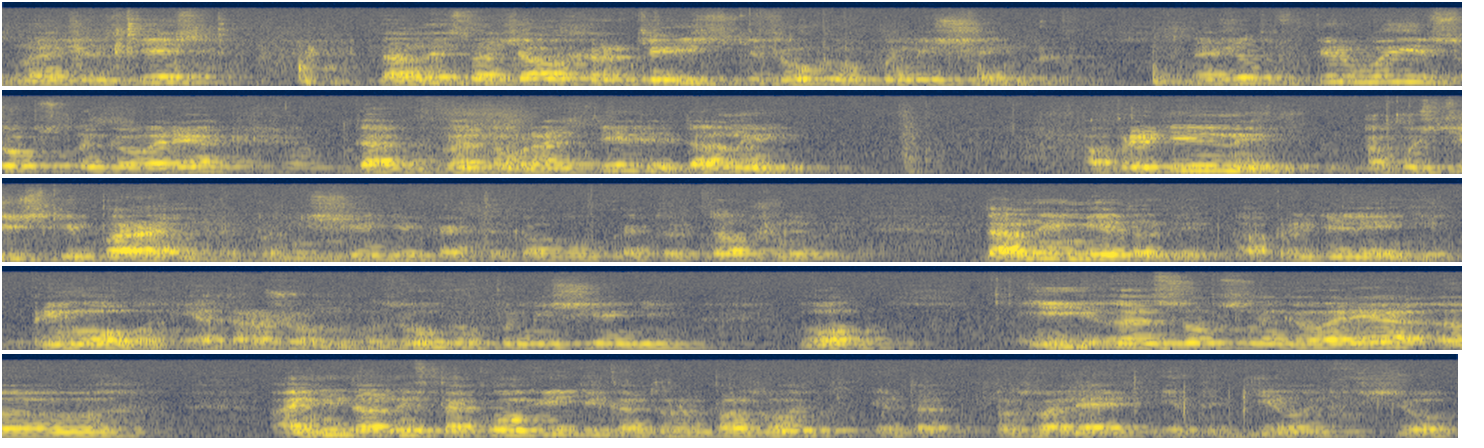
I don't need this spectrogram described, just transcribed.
Значит, здесь даны сначала характеристики звуков помещения. Значит, впервые, собственно говоря, так, в этом разделе даны, определены акустические параметры помещения как такового, которые должны быть, даны методы определения прямого и отраженного звука в помещении, вот, и, э, собственно говоря, э, они даны в таком виде, который позволит это, позволяет это делать, все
